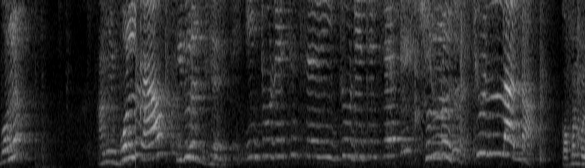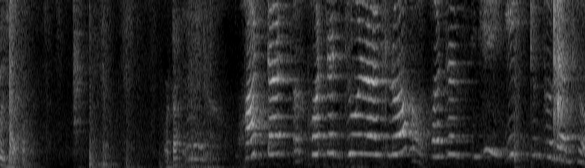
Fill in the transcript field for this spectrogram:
বলো। আমি বললাম ইঁদুর এসেছে। ইঁদুর এসেছে ইঁদুর এসেছে। শুনলো? শুনলা না। কখন বলেছিল এখন? ওটা? হঠাৎ হঠাৎ চলে আসলো হঠাৎ একটু চলে আসলো।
